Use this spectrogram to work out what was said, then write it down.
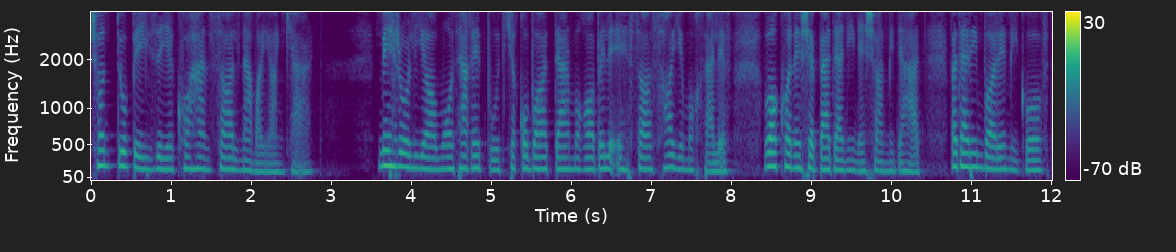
چون دو بیزه کهنسال نمایان کرد. مهرولیا معتقد بود که قباد در مقابل احساسهای مختلف واکنش بدنی نشان می دهد و در این باره می گفت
